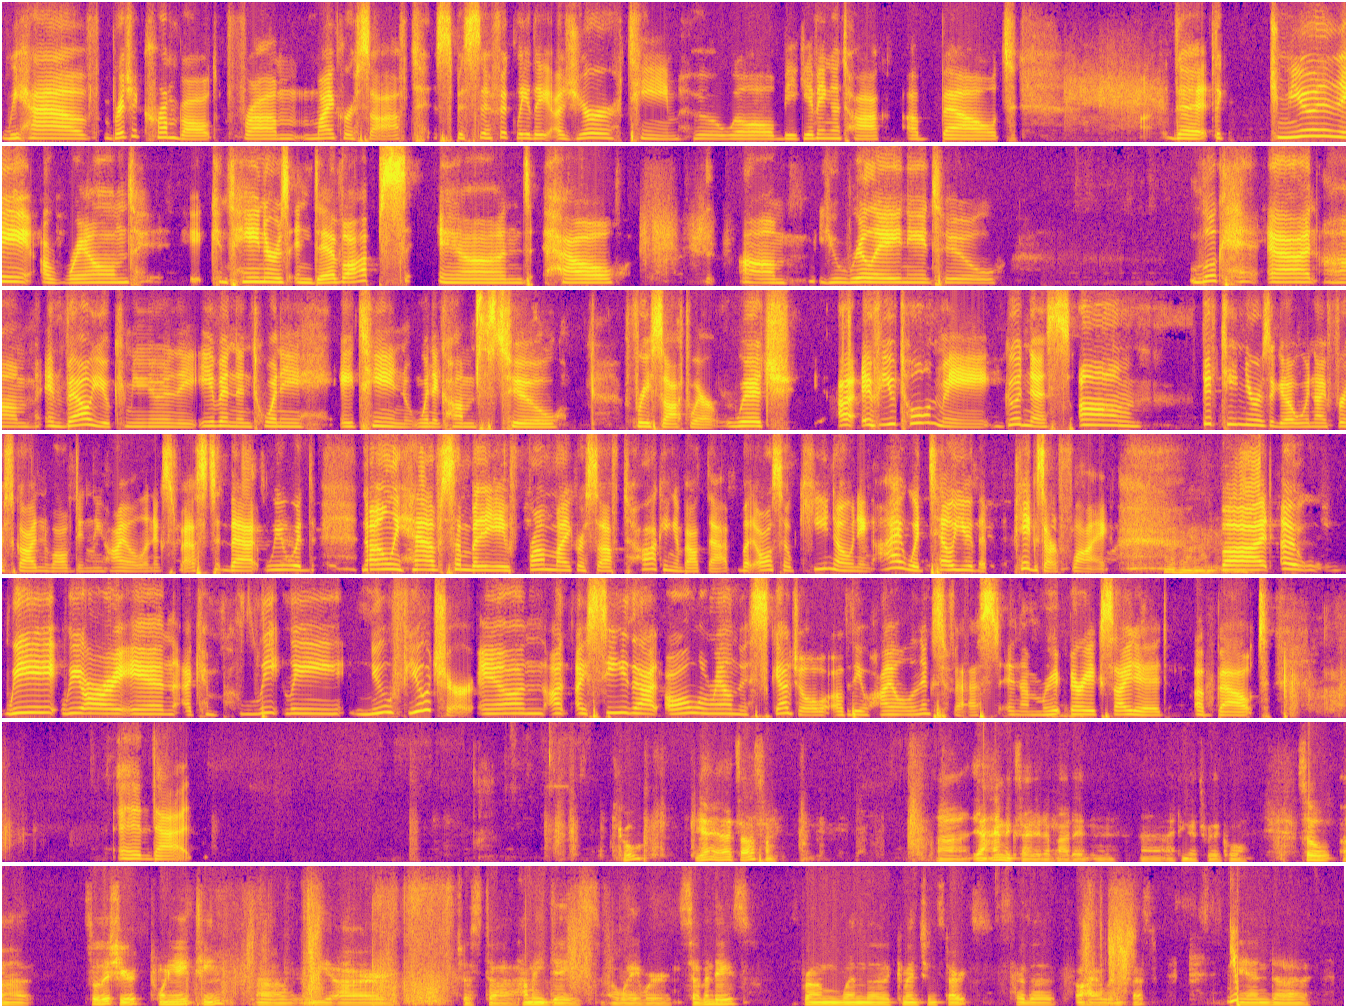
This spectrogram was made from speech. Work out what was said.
We have Bridget Kromhout from Microsoft, specifically the Azure team, who will be giving a talk about the the community around containers in DevOps and how um, you really need to look at um, and value community even in 2018 when it comes to free software which uh, if you told me goodness um 15 years ago when I first got involved in the Ohio Linux Fest that we would not only have somebody from Microsoft talking about that, but also keynoting. I would tell you that pigs are flying. but uh, we we are in a completely new future, and I, I, see that all around the schedule of the Ohio Linux Fest, and I'm re- very excited about uh, that. Cool. Yeah, that's awesome. Uh, yeah, I'm excited about it, and uh, I think that's really cool. So, uh, so this year, 2018, uh, we are just uh, how many days away? We're seven days from when the convention starts for the Ohio Linux Fest, yep. and uh,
